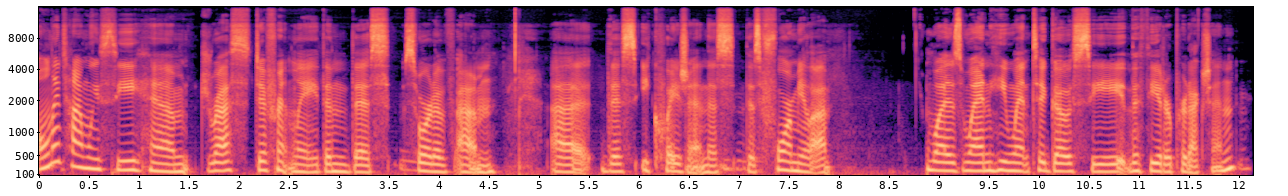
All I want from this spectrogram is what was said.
only time we see him dress differently than this sort of um, uh, this equation, this this formula, was when he went to go see the theater production,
